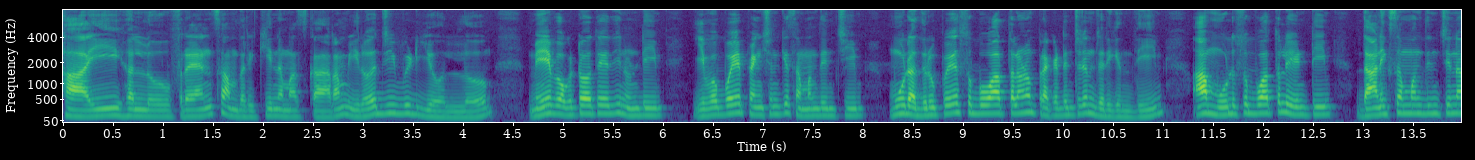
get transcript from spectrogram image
హాయ్ హలో ఫ్రెండ్స్. అందరికీ నమస్కారం. ఈరోజు ఈ వీడియోలో మే ఒకటో తేదీ నుండి ఇవ్వబోయే పెన్షన్కి సంబంధించి మూడు అదిరిపోయే శుభవార్తలను ప్రకటించడం జరిగింది. ఆ మూడు శుభవార్తలు ఏంటి? దానికి సంబంధించిన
